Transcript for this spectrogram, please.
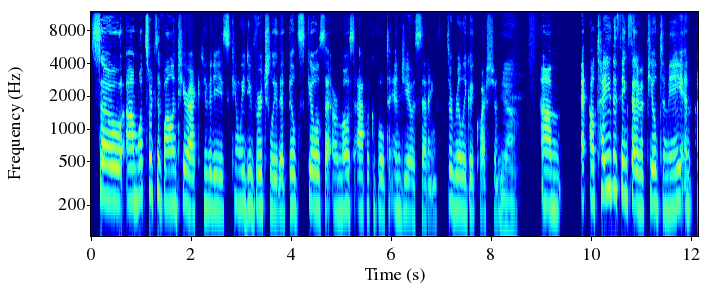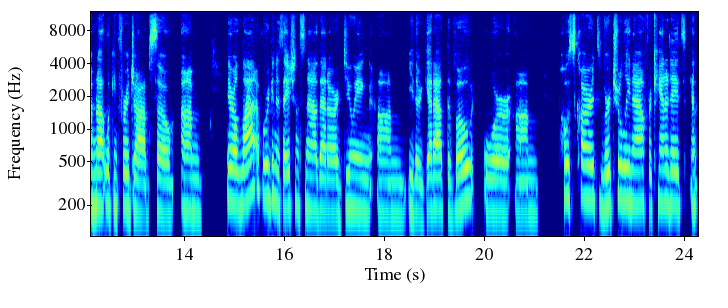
So um, what sorts of volunteer activities can we do virtually that build skills that are most applicable to NGO settings? It's a really good question. Yeah. um, I'll tell you the things that have appealed to me, and I'm not looking for a job. So um, there are a lot of organizations now that are doing um, either get out the vote or um, postcards virtually now for candidates. And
